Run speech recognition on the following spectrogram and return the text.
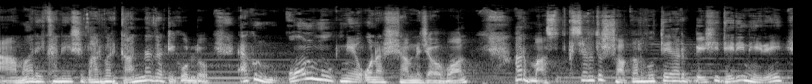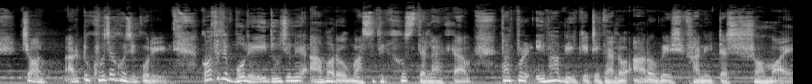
আমার এখানে এসে বারবার কান্নাকাটি করল। এখন কোন মুখ নিয়ে ওনার সামনে যাব বল? আর মাসুদকে ছাড়া তো সকাল হতে আর বেশি দেরি নেই রে। চল, আর একটু খোঁজাখোঁজি করি। কথাটা বলে এই দুজনে আবারও মাসুদকে খুঁজতে লাগলাম। তারপর এভাবেই কেটে গেল আরও বেশ খানিকটা সময়।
